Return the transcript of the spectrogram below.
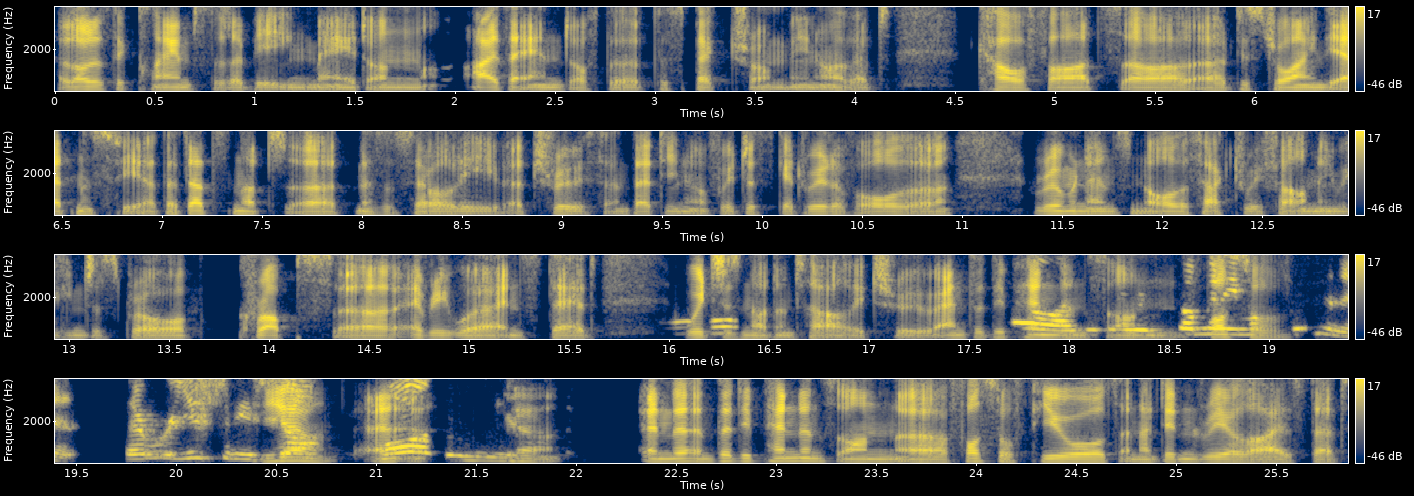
a lot of the claims that are being made on either end of the the spectrum, you know that cow farts are uh, destroying the atmosphere. That that's not uh, necessarily a truth, and that you know if we just get rid of all the ruminants and all the factory farming, we can just grow crops uh, everywhere instead, which is not entirely true. And the dependence oh, on so many fossil ruminants. There were used to be so yeah, more ruminants. Yeah. And the, and the dependence on uh, fossil fuels. And I didn't realize that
